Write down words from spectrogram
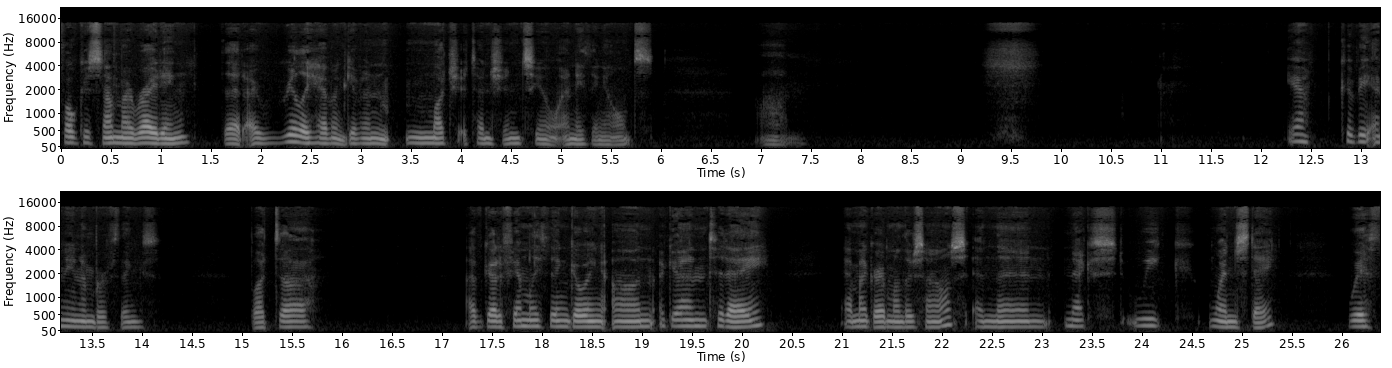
focused on my writing that I really haven't given much attention to anything else. Um, yeah, could be any number of things. But uh, I've got a family thing going on again today at my grandmother's house, and then next week, Wednesday, with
